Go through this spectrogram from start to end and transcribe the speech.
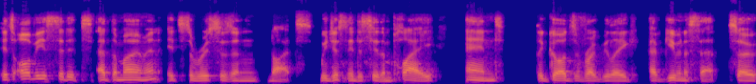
It's obvious that it's at the moment it's the Roosters and Knights. We just need to see them play, and the gods of rugby league have given us that. So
